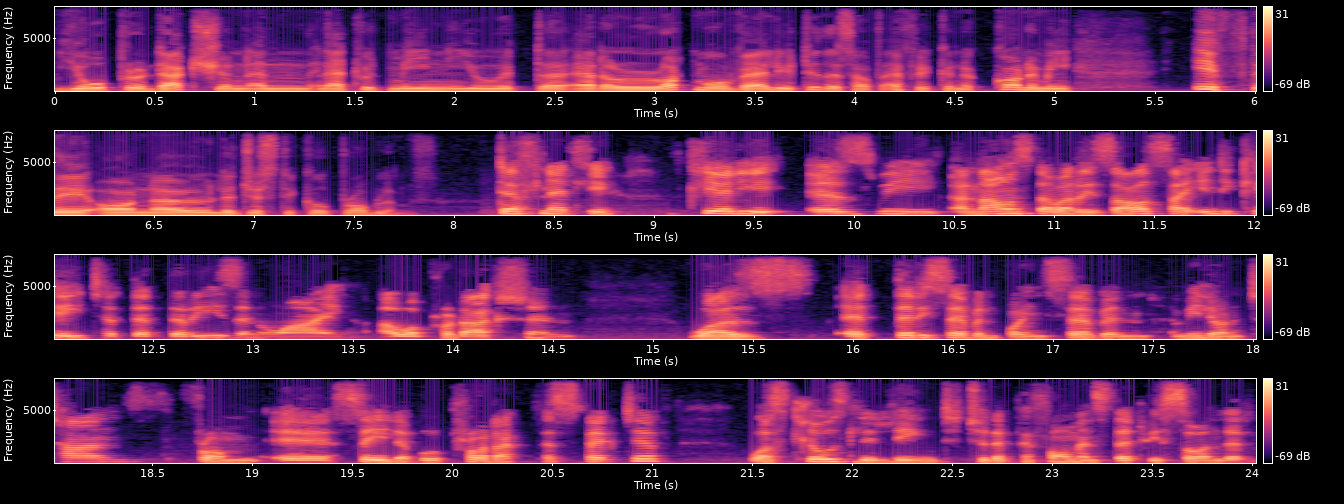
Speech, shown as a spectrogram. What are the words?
your production, and that would mean you would uh, add a lot more value to the South African economy if there are no logistical problems? Definitely. Clearly, as we announced our results, I indicated that the reason why our production was at 37.7 million tons from a saleable product perspective was closely linked to the performance that we saw on the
